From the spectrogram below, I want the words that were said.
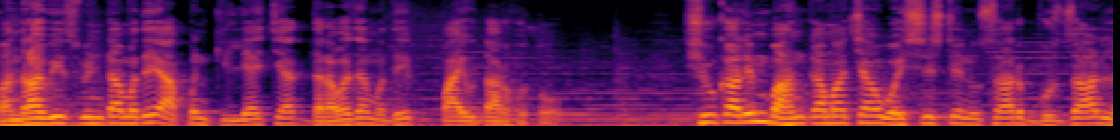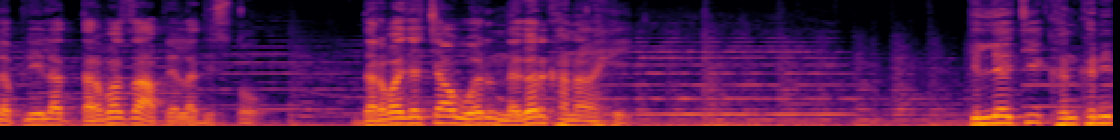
पंधरा वीस मिनिटांमध्ये आपण किल्ल्याच्या दरवाजामध्ये पाय उतार होतो. शिवकालीन बांधकामाच्या वैशिष्ट्येनुसार बुरजाड लपलेला दरवाजा आपल्याला दिसतो. दरवाजाच्या वर नगरखाना आहे. किल्ल्याची खणखणीत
